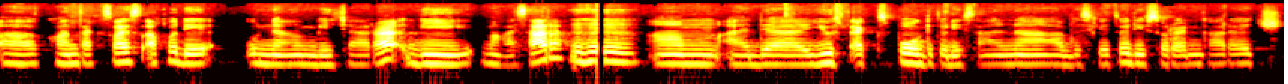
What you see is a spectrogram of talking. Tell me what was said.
uh, context wise aku diundang bicara di Makassar. Mm -hmm. um, ada youth expo gitu di sana. Habis gitu disuruh encourage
